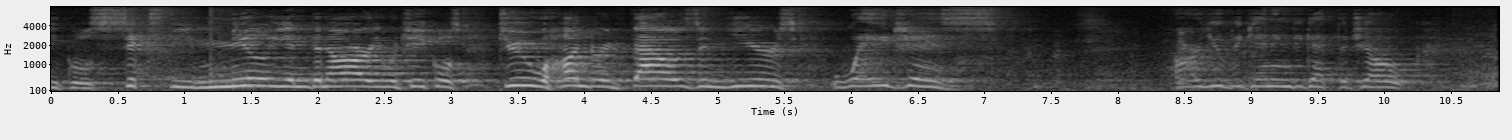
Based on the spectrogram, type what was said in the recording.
equals 60 million denarii, which equals 200,000 years' wages. Are you beginning to get the joke?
